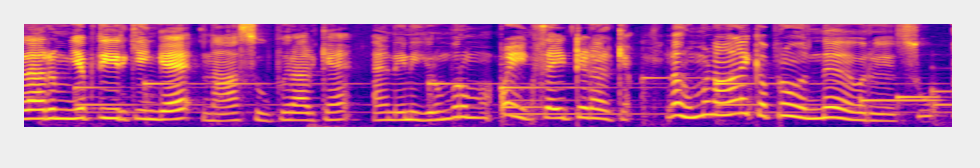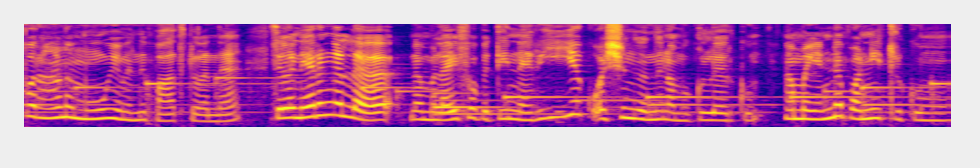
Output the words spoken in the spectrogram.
எல்லாரும் எப்படி இருக்கீங்க? நான் சூப்பராக இருக்கேன். அண்ட் இன்னைக்கு ரொம்ப ரொம்ப எக்ஸைட்டடாக இருக்கேன். நான் ரொம்ப நாளைக்கு அப்புறம் வந்து ஒரு சூப்பரான மூவி வந்து பார்த்துட்டு வந்தேன். சில நேரங்களில் நம்ம லைஃப்பை பற்றி நிறைய கொஷின்ஸ் வந்து நமக்குள்ளே இருக்கும். நம்ம என்ன பண்ணிகிட்ருக்கோம்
